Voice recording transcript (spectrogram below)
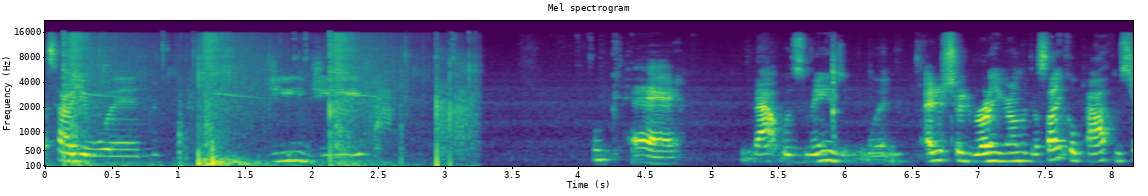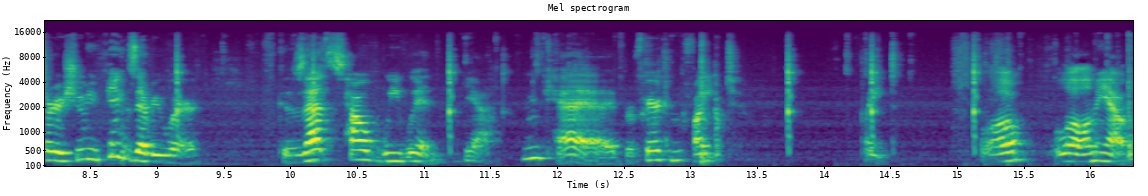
That's how you win. GG. Okay that was amazing when I just started running around like a psychopath and started shooting pigs everywhere. Because that's how we win. Yeah. Okay, prepare to fight. Fight. Hello? Hello, let me out.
